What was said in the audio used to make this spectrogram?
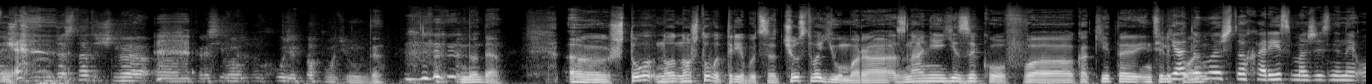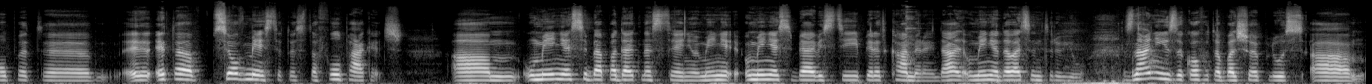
еще недостаточно э, красиво ходит по подиуму. Да. Ну да. Э, что, но, но что вот требуется? Чувство юмора, знание языков, э, какие-то интеллектуальные... Я думаю, что харизма, жизненный опыт, э, это все вместе, то есть это full package um, умение себя подать на сцене, умение, умение себя вести перед камерой, да, умение давать интервью. Знание языков это большой плюс. Uh,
